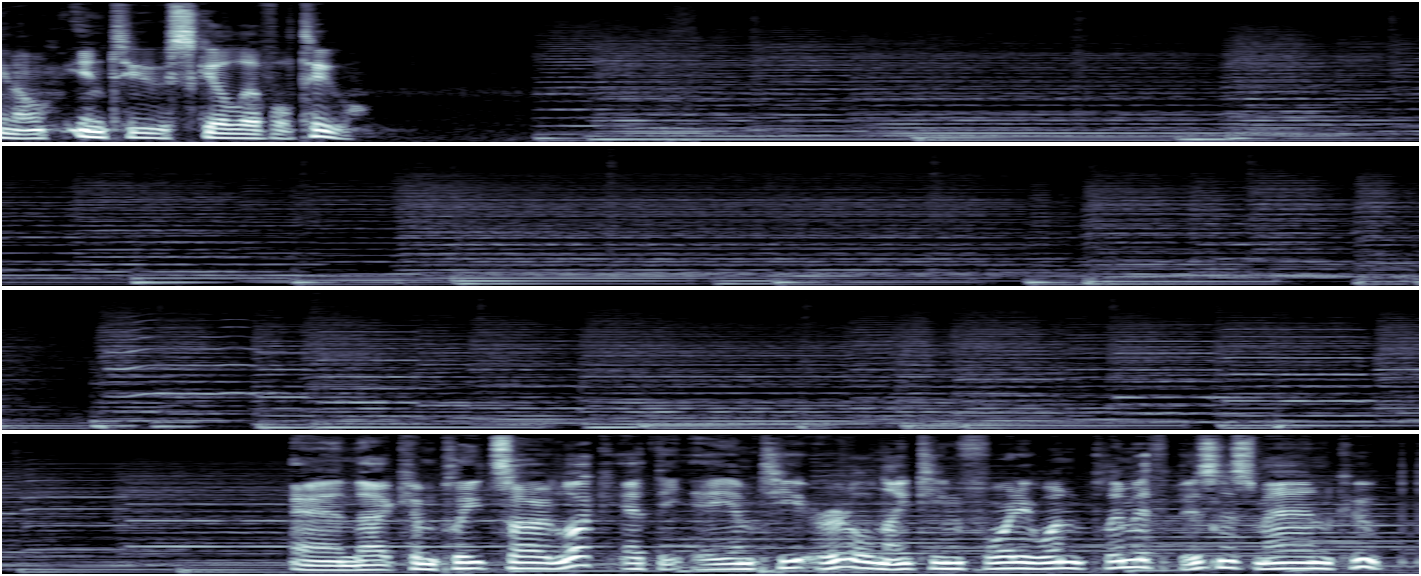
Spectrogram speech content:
you know, into skill level 2. And that completes our look at the AMT Ertl 1941 Plymouth Businessman Coupe.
